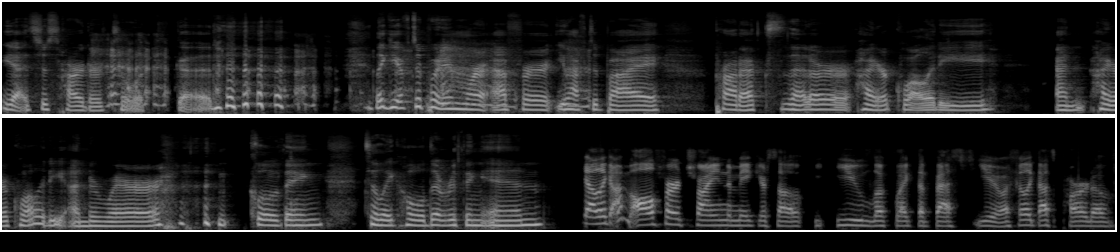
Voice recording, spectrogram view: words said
Yeah, it's just harder to look good. like you have to put in more effort. You have to buy products that are higher quality and higher quality underwear, clothing to like hold everything in. Yeah, like I'm all for trying to make yourself you look like the best you. I feel like that's part of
